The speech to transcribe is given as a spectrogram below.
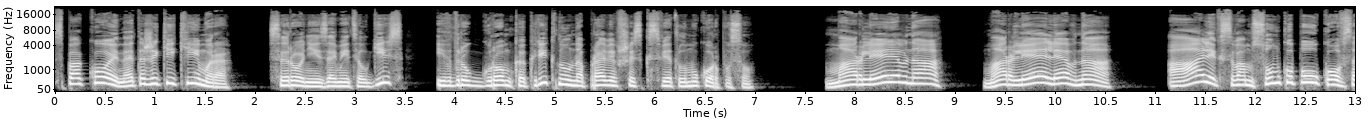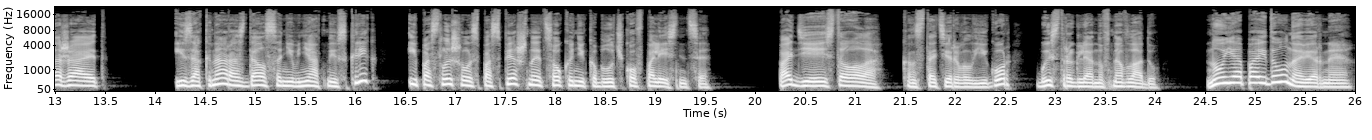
«Спокойно, это же Кикимора», с иронией заметил Гильс и вдруг громко крикнул, направившись к светлому корпусу. «Марлелевна! Марлелевна! А Алекс вам сумку пауков сажает!» Из окна раздался невнятный вскрик и послышалось поспешное цоканье каблучков по лестнице. «Подействовало», — констатировал Егор, быстро глянув на Владу. «Ну, я пойду, наверное».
